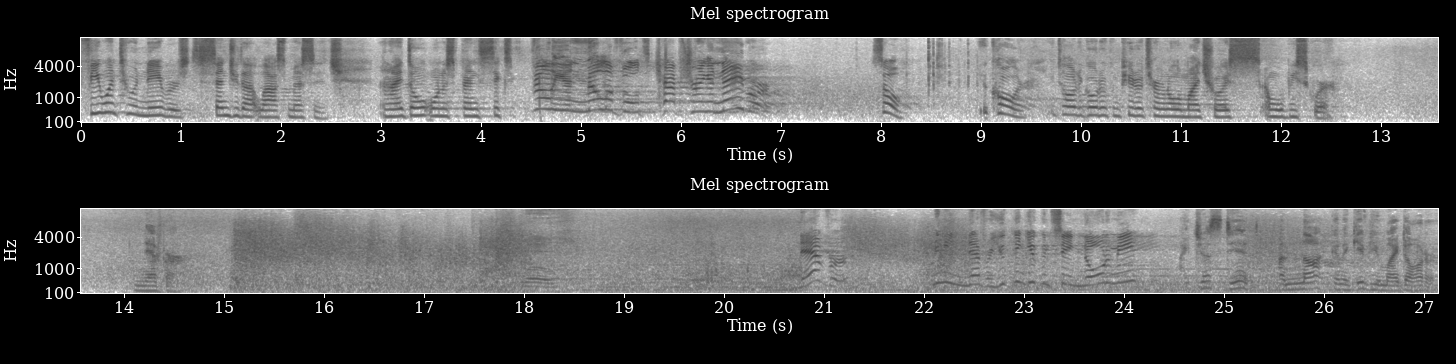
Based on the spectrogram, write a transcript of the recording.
Fi went to a neighbor's to send you that last message. And I don't want to spend six billion millivolts capturing a neighbor! So, you call her. You tell her to go to a computer terminal of my choice, and we'll be square. Never. Whoa. Never? What do you mean never? You think you can say no to me? I just did. I'm not gonna give you my daughter.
